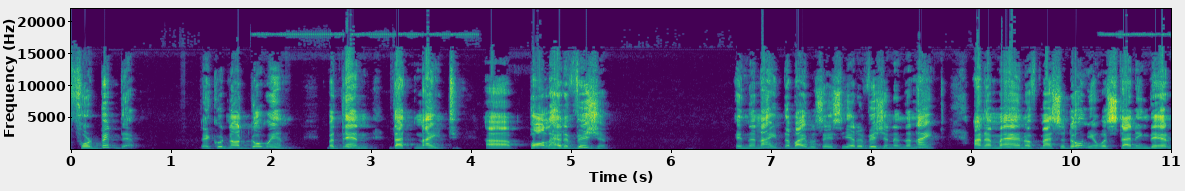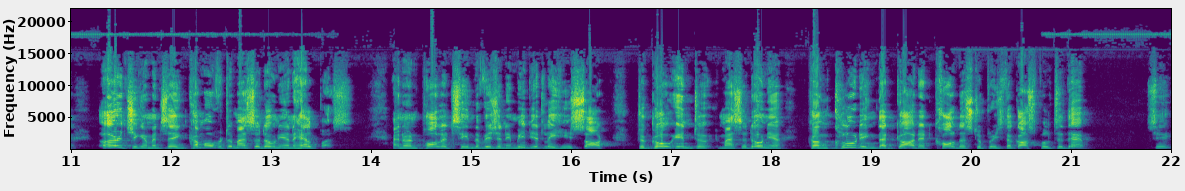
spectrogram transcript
forbid them. They could not go in. But then that night, uh, Paul had a vision. In the night, the Bible says he had a vision in the night. And a man of Macedonia was standing there, urging him and saying, Come over to Macedonia and help us. And when Paul had seen the vision, immediately he sought to go into Macedonia, concluding that God had called us to preach the gospel to them. See,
